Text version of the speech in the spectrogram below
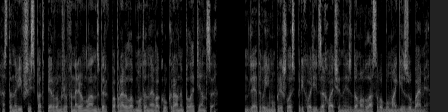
Остановившись под первым же фонарем, Ландсберг поправил обмотанное вокруг раны полотенце. Для этого ему пришлось прихватить захваченные из дома Власова бумаги зубами.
